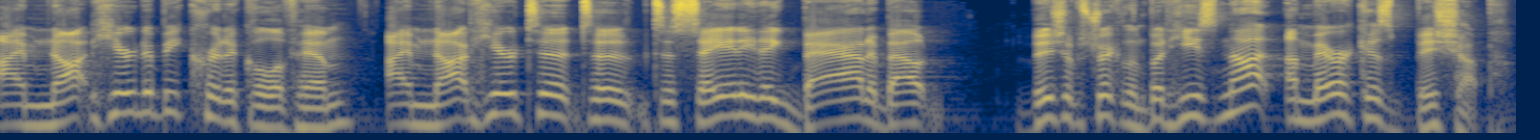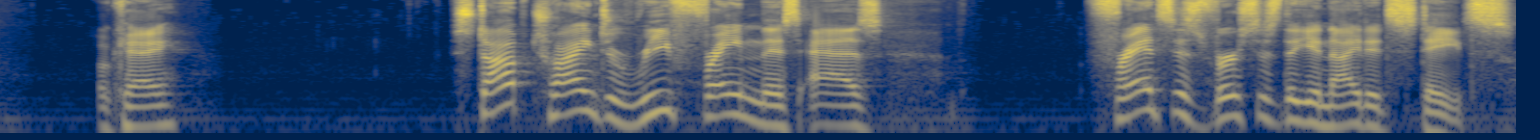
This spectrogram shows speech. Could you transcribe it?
I'm not here to be critical of him. I'm not here to to to say anything bad about Bishop Strickland, but he's not America's bishop. Okay? Stop trying to reframe this as Francis versus the United States.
